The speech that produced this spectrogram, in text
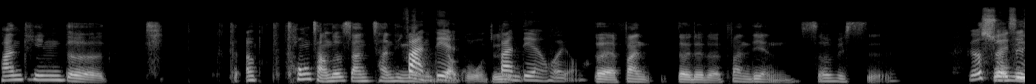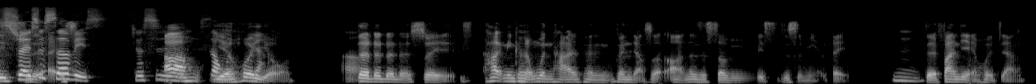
餐厅的，呃，通常都是餐餐厅饭店多，饭店，店会有吗？对饭，对对对，饭店 service，比如水是水是 service，就是啊也会有。对对对对，所以他你可能问他，可能跟你讲说啊，那是 service，就是免费。嗯，对，饭店也会这样。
